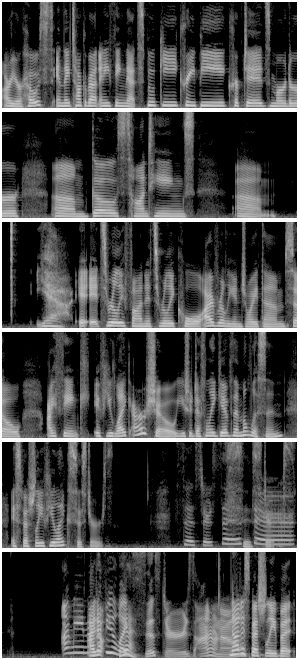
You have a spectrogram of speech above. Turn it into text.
are your hosts and they talk about anything that's spooky, creepy, cryptids, murder, um, ghosts, hauntings, um, yeah, it, it's really fun. It's really cool. I've really enjoyed them. So I think if you like our show, you should definitely give them a listen, especially if you like Sisters. Sisters, sisters. Sisters. I mean, I don't- if you like yeah. sisters. I don't know. Not especially, but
